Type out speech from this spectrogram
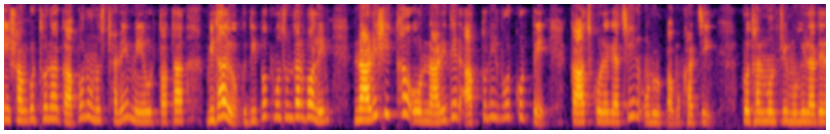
এই সংবর্ধনা জ্ঞাপন অনুষ্ঠানে মেয়র তথা বিধায়ক দীপক মজুমদার বলেন, নারী শিক্ষা ও নারীদের আত্মনির্ভর করতে কাজ করে গেছেন অনুরূপা মুখার্জি। প্রধানমন্ত্রী মহিলাদের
